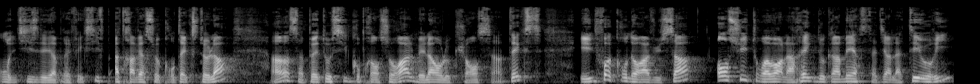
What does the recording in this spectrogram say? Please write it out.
on utilise les verbes réflexifs à travers ce contexte-là. Hein, ça peut être aussi une compréhension orale, mais là en l'occurrence c'est un texte. Et une fois qu'on aura vu ça, ensuite on va voir la règle de grammaire, c'est-à-dire la théorie.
